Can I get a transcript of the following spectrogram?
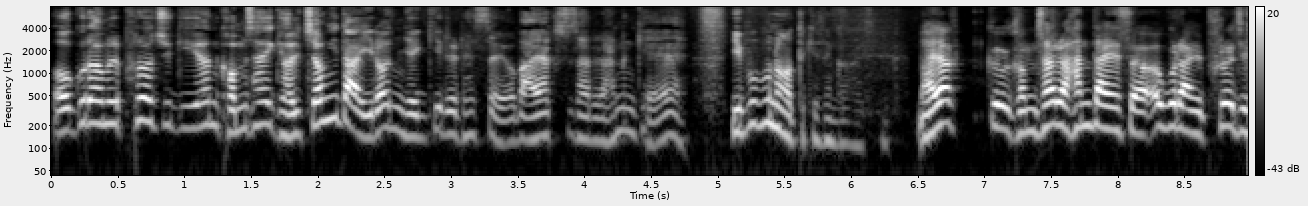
억울함을 풀어주기 위한 검사의 결정이다 이런 얘기를 했어요. 마약 수사를 하는 게 이 부분은 어떻게 생각하십니까? 마약 그 검사를 한다 해서 억울함이 풀어질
